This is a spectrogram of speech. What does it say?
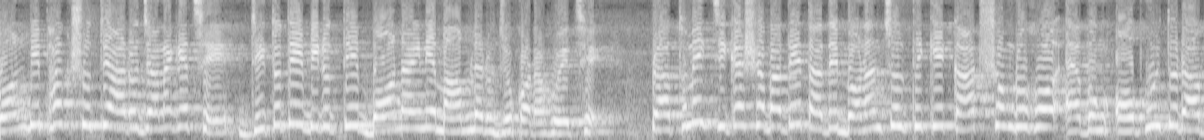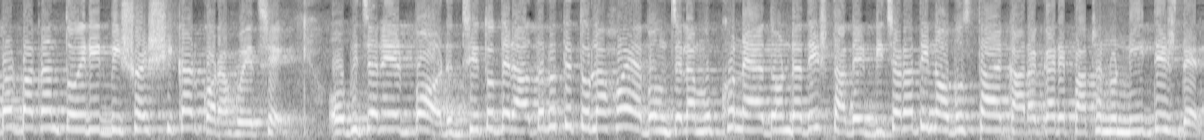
বন বিভাগ সূত্রে আরও জানা গেছে, ধৃতদের বিরুদ্ধে বন আইনে মামলা রুজু করা হয়েছে। প্রাথমিক জিজ্ঞাসাবাদে তাদের বনাঞ্চল থেকে কাঠ সংগ্রহ এবং অবৈধ রাবার বাগান তৈরির বিষয় স্বীকার করা হয়েছে। অভিযানের পর ধৃতদের আদালতে তোলা হয় এবং জেলা মুখ্য ন্যায়দণ্ডাধীশ তাদের বিচারাধীন অবস্থায় কারাগারে পাঠানোর নির্দেশ দেন।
